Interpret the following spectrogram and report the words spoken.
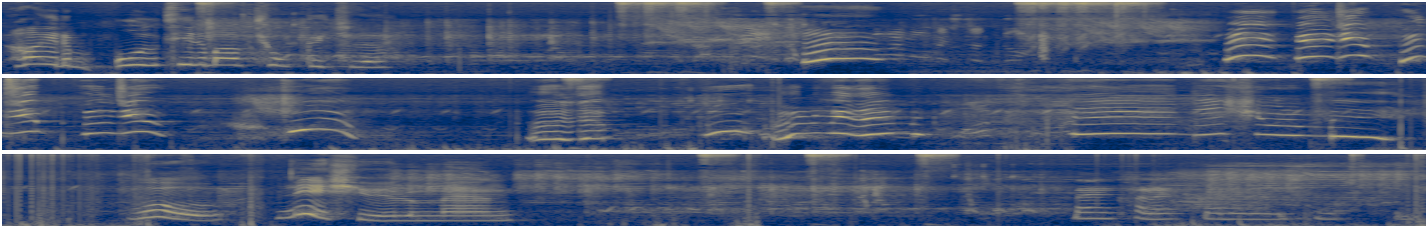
Hayır ultili bas çok güçlü. Ben karakter öğretmek istiyorum.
